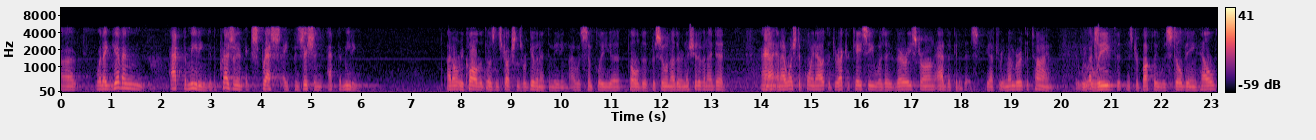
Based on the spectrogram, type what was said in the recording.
Uh, Were they given at the meeting? Did the President express a position at the meeting? I don't recall that those instructions were given at the meeting. I was simply uh, told to pursue another initiative, and I did. And I, And- and I wish to point out that Director Casey was a very strong advocate of this. You have to remember at the time that we believed that Mr. Buckley was still being held,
